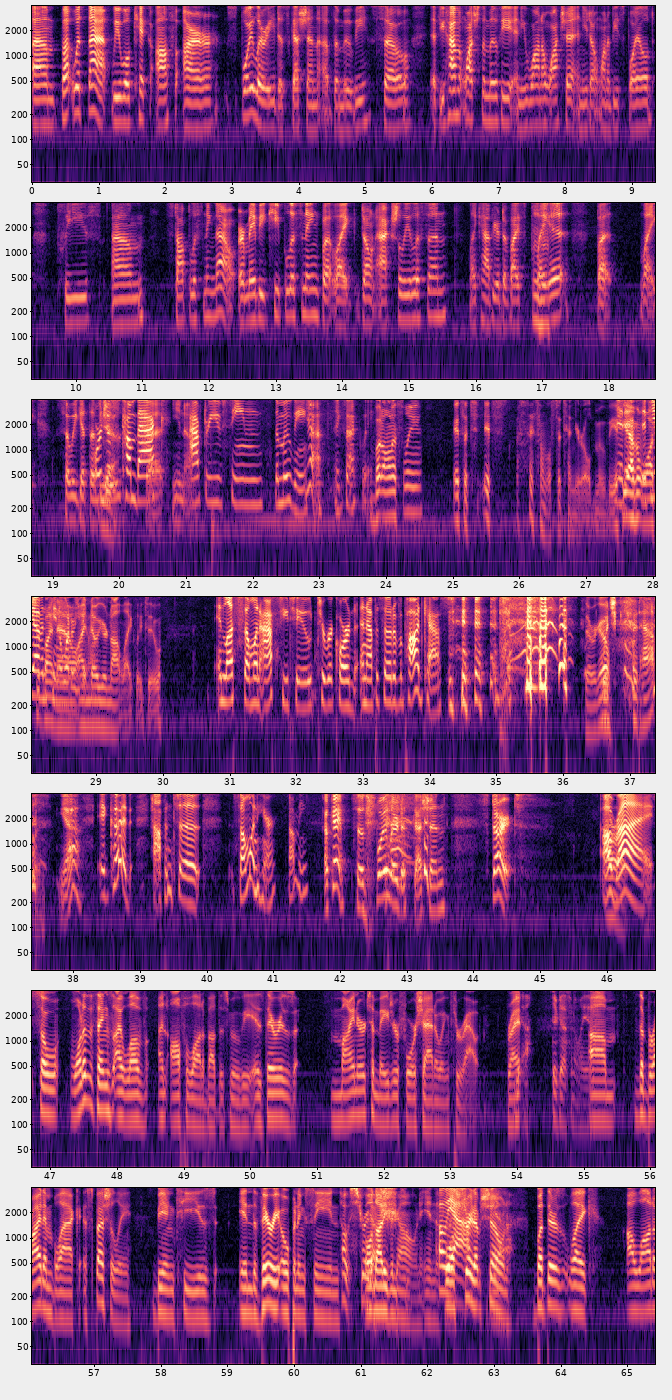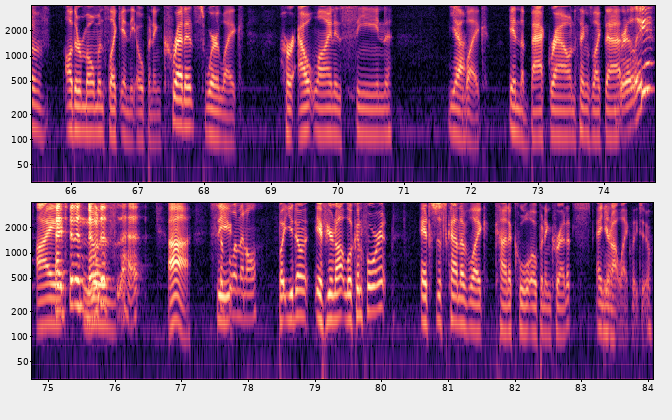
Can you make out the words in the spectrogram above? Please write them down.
Um, but with that, we will kick off our spoilery discussion of the movie. So if you haven't watched the movie and you want to watch it and you don't want to be spoiled, please um, stop listening now. Or maybe keep listening, but like don't actually listen. Like have your device play it, but like so we get the or views, just come back but, you know. after you've seen the movie. yeah, exactly. But honestly, it's a t- it's it's almost a 10-year-old movie. If It you is. haven't If you watched haven't it by seen it, now, what are you I know you're not likely to. Unless someone asks you to to record an episode of a podcast. There we go. Which could happen. yeah. it could happen to someone here, not me. Okay, so spoiler discussion start. All All right. So one of the things I love an awful lot about this movie is there is minor to major foreshadowing throughout, right? Yeah, there definitely is. Um, the bride in black, especially being teased in the very opening scene. oh, straight well, up not even shown in the Oh, well, yeah. straight up shown. Yeah. But there's like a lot of other moments, like in the opening credits, where like her outline is seen, yeah. like in the background, things like that. Really? I I didn't notice was- that. Ah, see, Subliminal. but you don't. If you're not looking for it, it's just kind of like kind of cool opening credits, and you're Yeah. not likely to.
